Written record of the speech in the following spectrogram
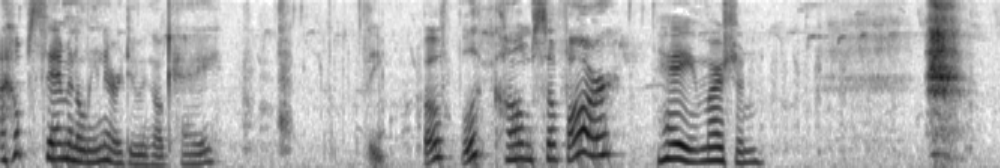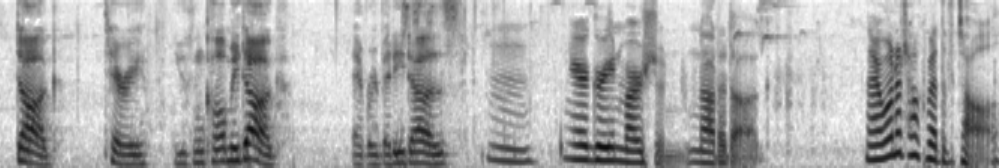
I hope Sam and Alina are doing okay. They both look calm so far. Hey, Martian. Dog. Terry, you can call me Dog. Everybody does. Hmm. You're a green Martian, not a dog. Now I want to talk about the Vital.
